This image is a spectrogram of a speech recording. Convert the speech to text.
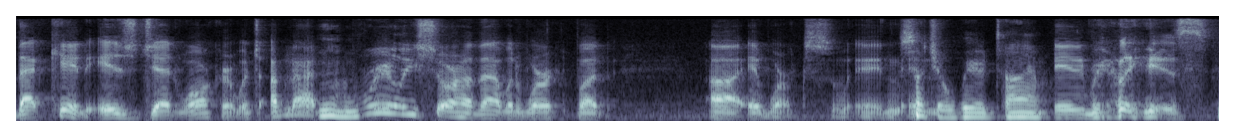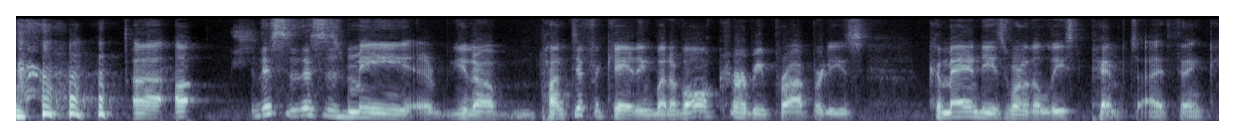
that kid is Jed Walker, which I'm not mm-hmm. really sure how that would work, but uh, it works. In, Such in, a weird time. It really is. uh, uh, this is this is me, you know, pontificating, but of all Kirby properties, Kamandi is one of the least pimped, I think.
